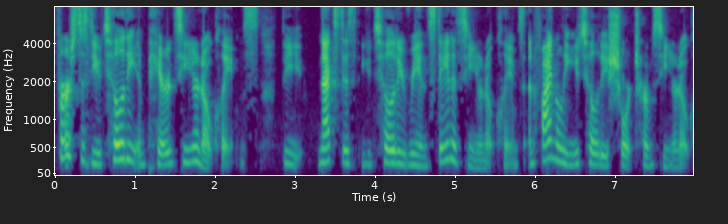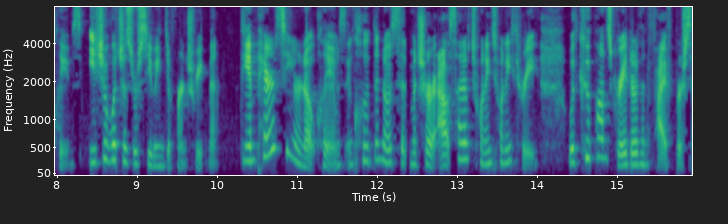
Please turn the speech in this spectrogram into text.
First is the utility impaired senior note claims. The next is utility reinstated senior note claims, and finally utility short-term senior note claims, each of which is receiving different treatment. The impaired senior note claims include the notes that mature outside of 2023 with coupons greater than 5%.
